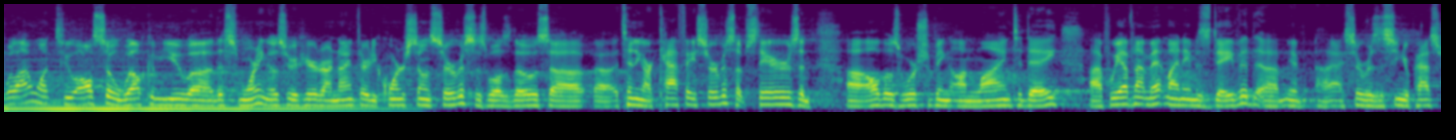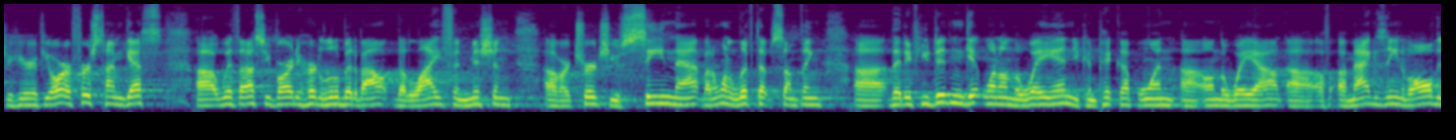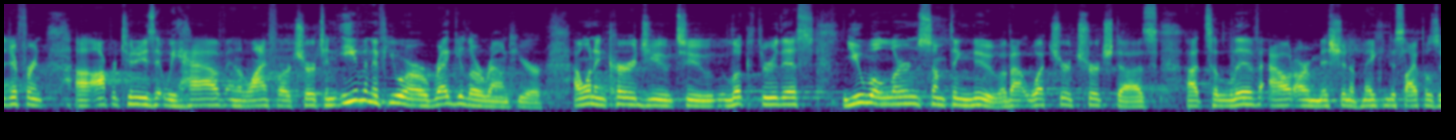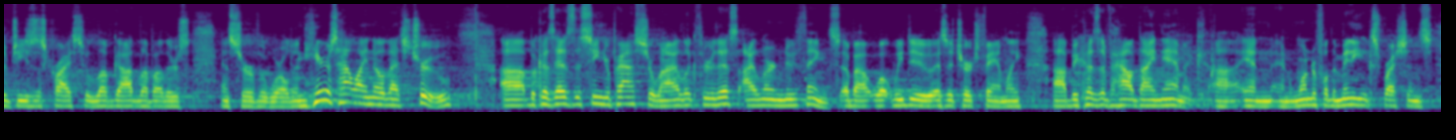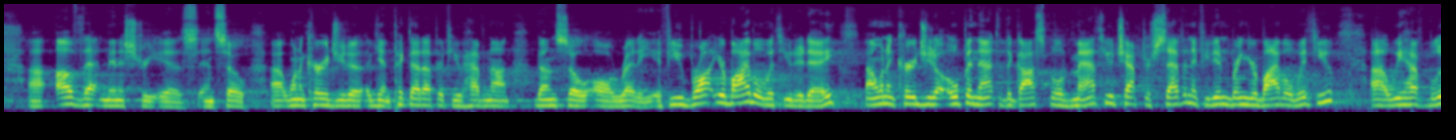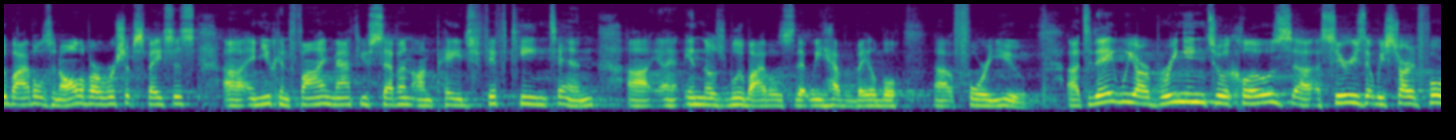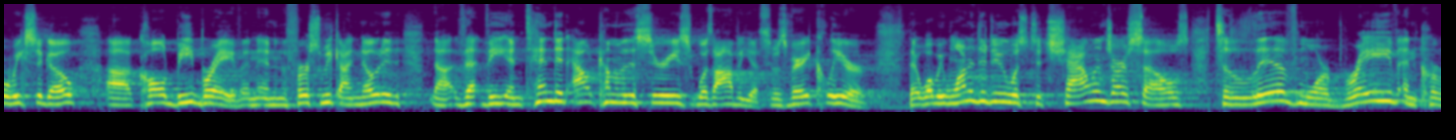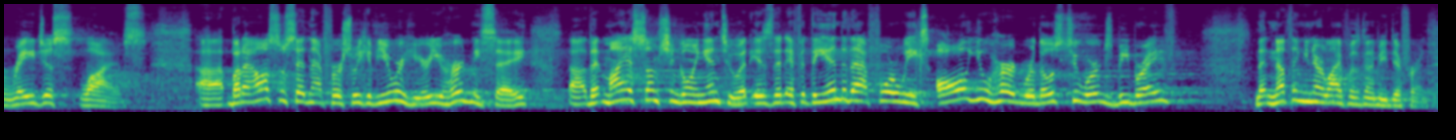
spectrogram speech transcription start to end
Well, I want to also welcome you uh, this morning, those who are here at our 9:30 Cornerstone service, as well as those uh, uh, attending our cafe service upstairs, and uh, all those worshiping online today. Uh, if we have not met, my name is David. Um, I serve as a senior pastor here. If you are a first-time guest uh, with us, you've already heard a little bit about the life and mission of our church. You've seen that, but I want to lift up something that if you didn't get one on the way in, you can pick up one on the way out. a magazine of all the different opportunities opportunities that we have in the life of our church. And even if you are a regular around here, I want to encourage you to look through this. You will learn something new about what your church does uh, to live out our mission of making disciples of Jesus Christ who love God, love others, and serve the world. And here's how I know that's true uh, because as the senior pastor, when I look through this, I learn new things about what we do as a church family uh, because of how dynamic uh, and, and wonderful the many expressions uh, of that ministry is. And so so I uh, want to encourage you to, again, pick that up if you have not done so already. If you brought your Bible with you today, I want to encourage you to open that to the Gospel of Matthew, chapter 7. If you didn't bring your Bible with you, uh, we have blue Bibles in all of our worship spaces, uh, and you can find Matthew 7 on page 1510 uh, in those blue Bibles that we have available uh, for you. Uh, today, we are bringing to a close a series that we started four weeks ago called Be Brave. And, and in the first week, I noted uh, that the intended outcome of this series was obvious. It was very clear that what we wanted to do was to challenge ourselves to live more brave and courageous lives. Uh, but I also said in that first week, if you were here, you heard me say uh, that my assumption going into it is that if at the end of that four weeks all you heard were those two words, be brave, that nothing in your life was going to be different.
